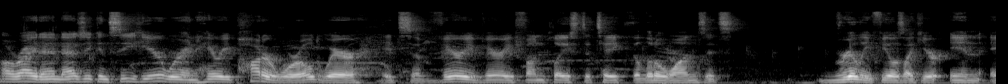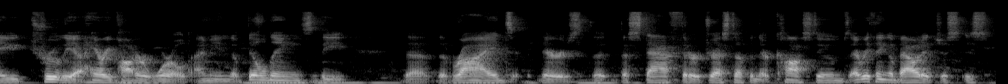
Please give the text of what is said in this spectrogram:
All right, and as you can see here, we're in Harry Potter world where it's a very, very fun place to take the little ones. It's really feels like you're in a truly a Harry Potter world. I mean, the buildings, the the the rides, there's the the staff that are dressed up in their costumes. Everything about it just is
